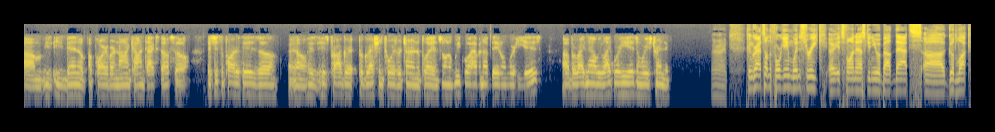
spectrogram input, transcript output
Um, he's, he's been a, a part of our non-contact stuff, so it's just a part of his, uh, you know, his his progress progression towards return to play. And so in a week, we'll have an update on where he is. Uh, but right now, we like where he is and where he's trending. All right. Congrats on the four game win streak. Uh, it's fun asking you about that. Uh, good luck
